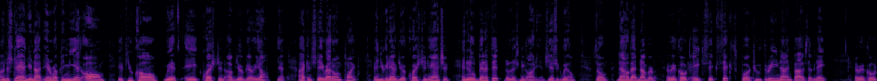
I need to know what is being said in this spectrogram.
Understand you're not interrupting me at all if you call with a question of your very own. Yeah, I can stay right on point, and you can have your question answered, and it'll benefit the listening audience. Yes, it will. So dial that number, area code 866-423-9578. Area code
